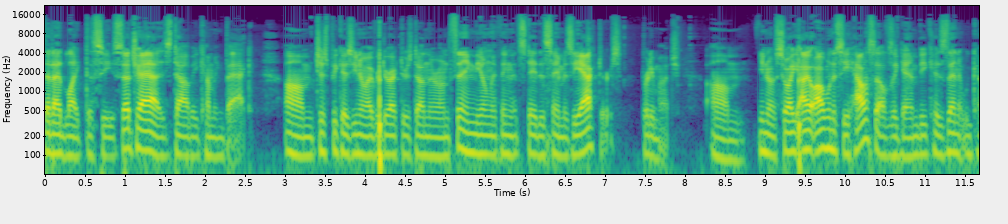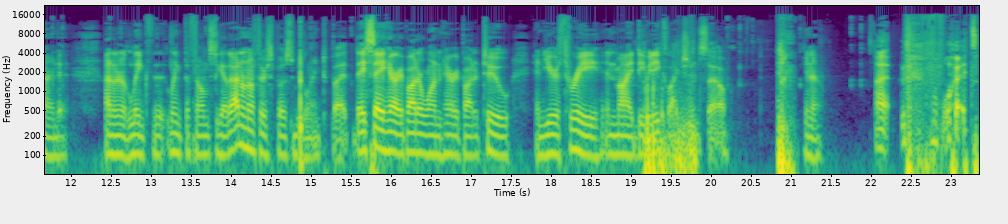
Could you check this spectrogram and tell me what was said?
that I'd like to see, such as Dobby coming back. Um, just because you know every director's done their own thing, the only thing that stayed the same is the actors, pretty much. Um, you know, so I I, I want to see house elves again because then it would kind of I don't know link the link the films together. I don't know if they're supposed to be linked, but they say Harry Potter one and Harry Potter two and Year three in my DVD collection, so you know. I, what?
